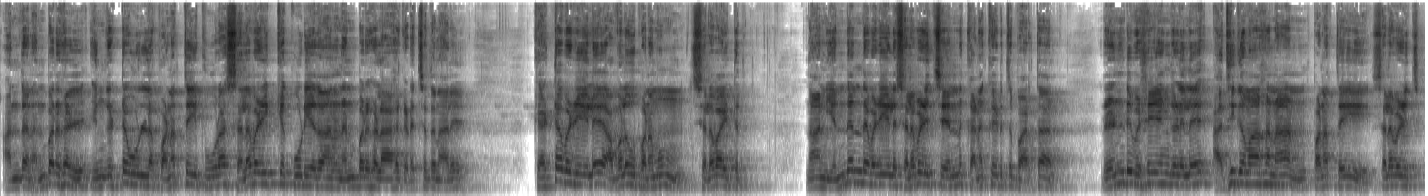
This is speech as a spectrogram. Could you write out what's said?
அந்த நண்பர்கள் எங்கிட்ட உள்ள பணத்தை பூரா செலவழிக்கக்கூடியதான நண்பர்களாக கிடைச்சதுனாலே கெட்ட வழியிலே அவ்வளவு பணமும் செலவாயிட்டது. நான் எந்தெந்த வழியில் செலவழித்தேன்னு கணக்கு எடுத்து பார்த்தால் ரெண்டு விஷயங்களிலே அதிகமாக நான் பணத்தை செலவழித்தேன்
